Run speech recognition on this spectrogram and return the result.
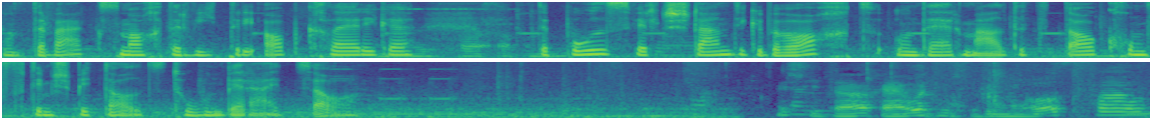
Unterwegs macht er weitere Abklärungen. Der Puls wird ständig überwacht und er meldet die Ankunft im Spital zu tun bereits an. Wir sind da, gell? Wir sind im Notfall.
